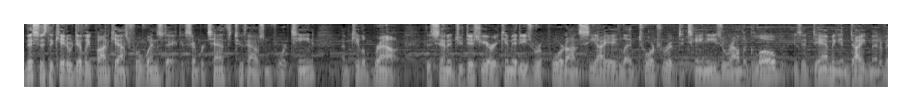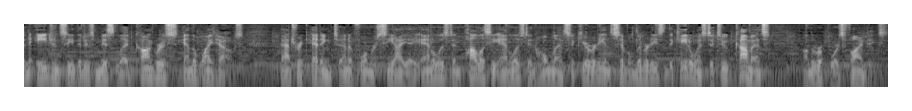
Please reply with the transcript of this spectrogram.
This is the Cato Daily Podcast for Wednesday, December 10th, 2014. I'm Caleb Brown. The Senate Judiciary Committee's report on CIA led torture of detainees around the globe is a damning indictment of an agency that has misled Congress and the White House. Patrick Eddington, a former CIA analyst and policy analyst in Homeland Security and Civil Liberties at the Cato Institute, comments on the report's findings.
